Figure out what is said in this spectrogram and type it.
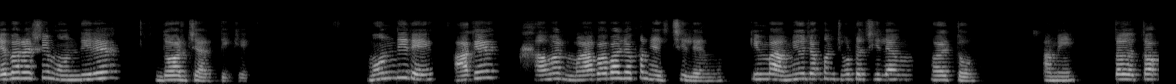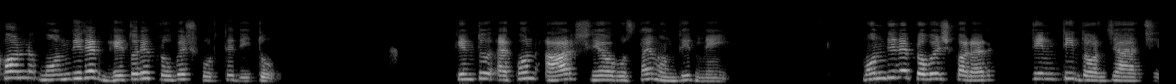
এবার আসি মন্দিরের দরজার দিকে। মন্দিরে আগে আমার মা বাবা যখন এসেছিলেন কিংবা আমিও যখন ছোট ছিলাম হয়তো আমি তখন মন্দিরের ভেতরে প্রবেশ করতে দিত। কিন্তু এখন আর সে অবস্থায় মন্দির নেই। মন্দিরে প্রবেশ করার তিনটি দরজা আছে।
